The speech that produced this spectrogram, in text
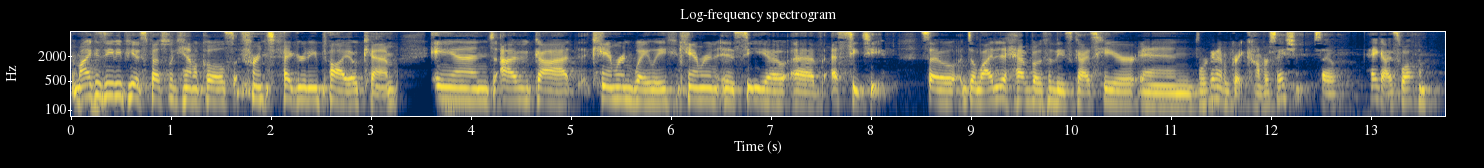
Mike is EVP of Specialty Chemicals for Integrity Biochem. And I've got Cameron Whaley. Cameron is CEO of SCT. So delighted to have both of these guys here, and we're going to have a great conversation. So, hey guys, welcome.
